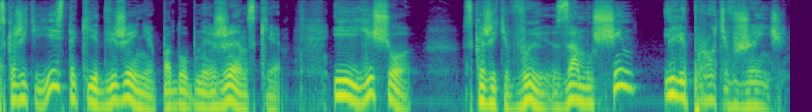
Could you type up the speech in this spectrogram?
Скажите, есть такие движения, подобные женские? И еще, скажите, вы за мужчин или против женщин.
